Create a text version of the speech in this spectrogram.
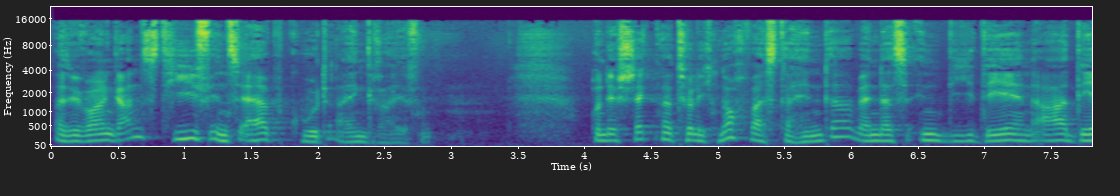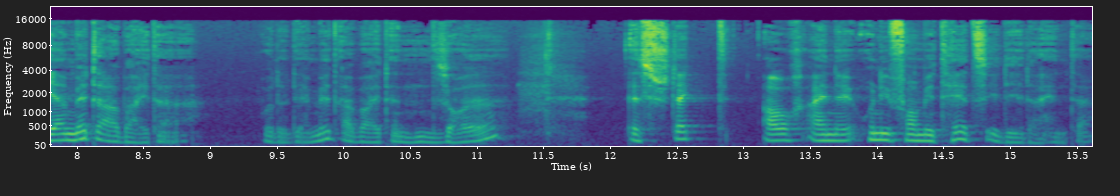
Also wir wollen ganz tief ins Erbgut eingreifen. Und es steckt natürlich noch was dahinter, wenn das in die DNA der Mitarbeiter oder der Mitarbeitenden soll. Es steckt auch eine Uniformitätsidee dahinter.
